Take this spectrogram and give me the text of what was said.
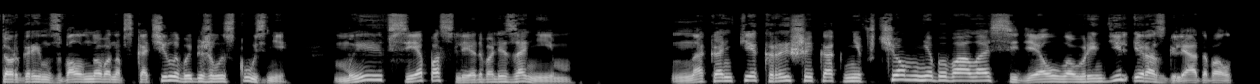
Торгрим взволнованно вскочил и выбежал из кузни. Мы все последовали за ним. На коньке крыши, как ни в чем не бывало, сидел Лаурендиль и разглядывал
